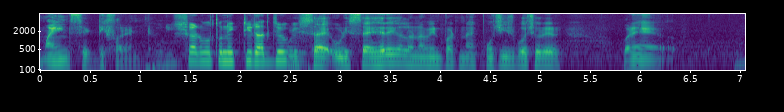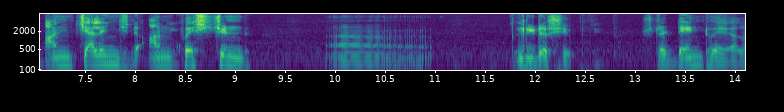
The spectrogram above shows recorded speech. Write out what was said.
মাইন্ডসেট ডিফারেন্ট উড়িষ্যার মতন একটি রাজ্যেও কি- উড়িষ্যায় উড়িষ্যায় হেরে গেল নবীন পটনায়ক পঁচিশ বছরের মানে আনচ্যালেঞ্জড আনকোয়েশ্চেন্ড লিডারশিপ সেটা ডেন্ট হয়ে গেল।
